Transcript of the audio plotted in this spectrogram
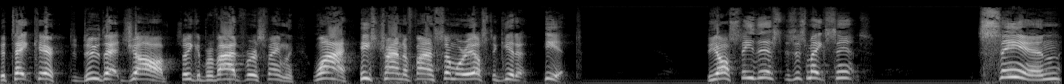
to take care, to do that job so he can provide for his family. Why? He's trying to find somewhere else to get a hit. Do y'all see this? Does this make sense? Sin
